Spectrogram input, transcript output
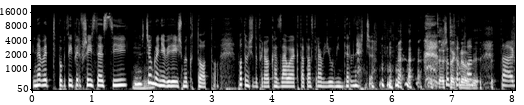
i nawet po tej pierwszej sesji Mhm. ciągle nie wiedzieliśmy, kto to. Potem się dopiero okazało, jak tata sprawdził w internecie. Też tak pan- robię. tak,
